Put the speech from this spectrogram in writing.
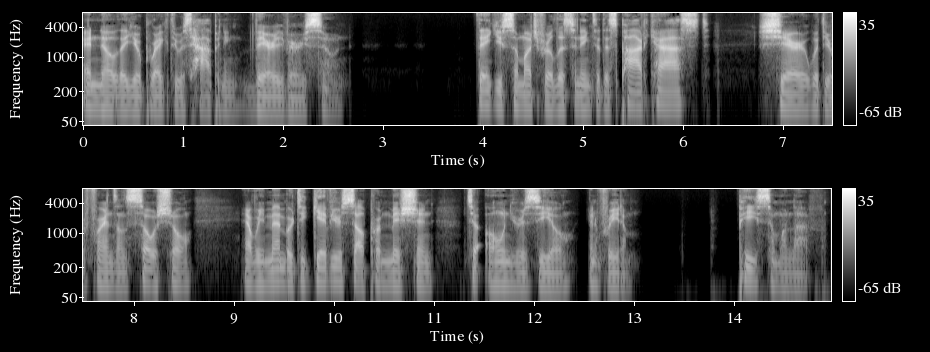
and know that your breakthrough is happening very, very soon. Thank you so much for listening to this podcast. Share it with your friends on social, and remember to give yourself permission to own your zeal and freedom. Peace and love.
